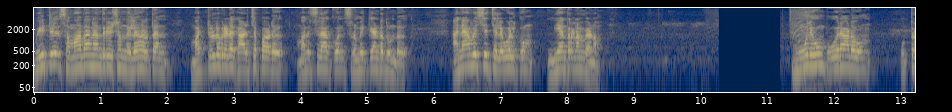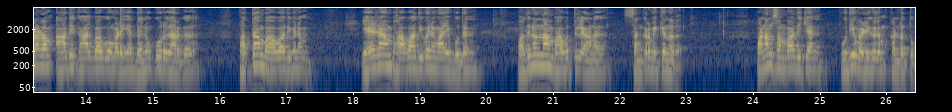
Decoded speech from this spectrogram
വീട്ടിൽ സമാധാനാന്തരീക്ഷം നിലനിർത്താൻ മറ്റുള്ളവരുടെ കാഴ്ചപ്പാട് മനസ്സിലാക്കുവാൻ ശ്രമിക്കേണ്ടതുണ്ട്. അനാവശ്യ ചെലവുകൾക്കും നിയന്ത്രണം വേണം. മൂലവും പൂരാടവും ഉത്രാടം ആദ്യ കാൽഭാഗവും അടങ്ങിയ ധനുക്കൂറുകാർക്ക് പത്താം ഭാവാധിപനും ഏഴാം ഭാവാധിപനുമായ ബുധൻ പതിനൊന്നാം ഭാവത്തിലാണ് സംക്രമിക്കുന്നത്. പണം സമ്പാദിക്കാൻ പുതിയ വഴികളും കണ്ടെത്തും.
